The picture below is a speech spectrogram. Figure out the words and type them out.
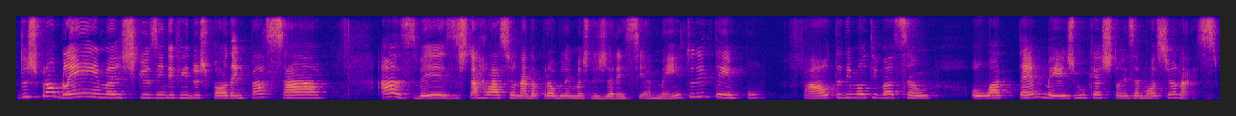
dos problemas que os indivíduos podem passar, às vezes está relacionada a problemas de gerenciamento de tempo, falta de motivação ou até mesmo questões emocionais.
